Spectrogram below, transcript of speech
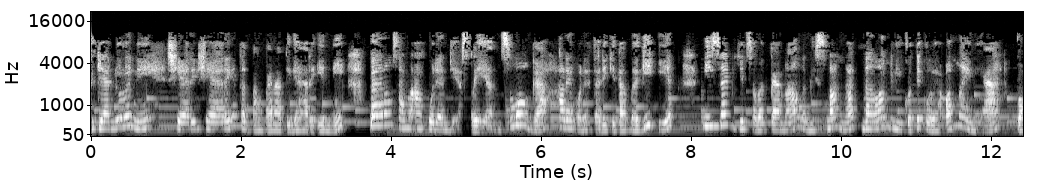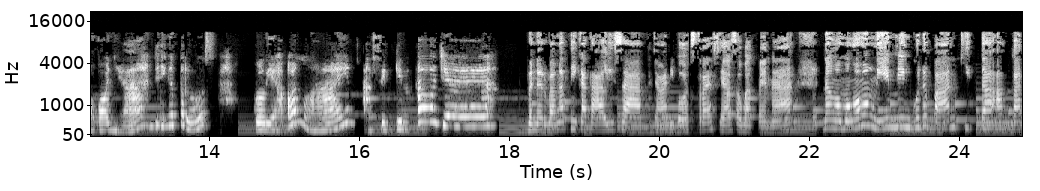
sekian dulu nih sharing-sharing tentang Pena 3 hari ini bareng sama aku dan Jesslyn. Semoga hal yang udah tadi kita bagiin bisa bikin Sobat Pena lebih semangat dalam mengikuti kuliah online ya. Pokoknya diingat terus, kuliah online asikin aja. Bener banget nih kata Alisa, jangan dibawa stres ya Sobat Pena. Nah ngomong-ngomong nih, minggu depan kita akan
